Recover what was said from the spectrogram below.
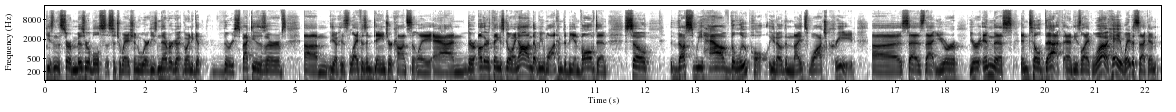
he's in this sort of miserable situation where he's never going to get the respect he deserves. Um, you know, his life is in danger constantly, and there are other things going on that we want him to be involved in. So. Thus, we have the loophole. You know, the Night's Watch Creed uh, says that you're you're in this until death, and he's like, "Whoa, hey, wait a second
